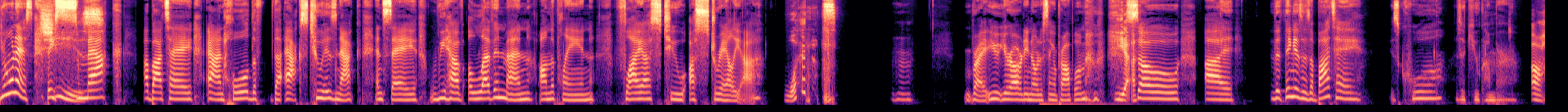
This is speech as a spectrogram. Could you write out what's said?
Jonas. They smack Abate and hold the the axe to his neck and say, "We have eleven men on the plane. Fly us to Australia." What? Mhm. Right, you you're already noticing a problem. Yeah. So, uh, the thing is, is Abate is cool as a cucumber oh,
